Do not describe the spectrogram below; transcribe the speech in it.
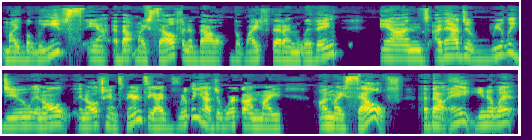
my beliefs and about myself and about the life that I'm living. And I've had to really do in all in all transparency I've really had to work on my on myself about hey you know what?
